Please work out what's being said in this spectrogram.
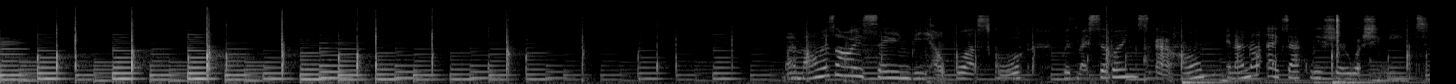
My mom is always saying be helpful at school with my siblings at home, and I'm not exactly sure what she means.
